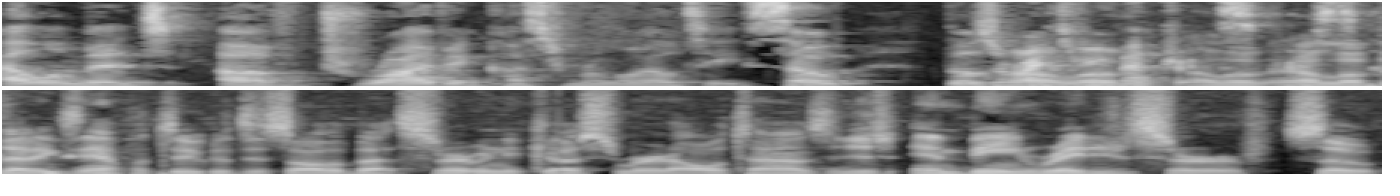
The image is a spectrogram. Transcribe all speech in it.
element of driving customer loyalty. So those are my I three metrics. I love, I love that example too because it's all about serving the customer at all times and just and being ready to serve. So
